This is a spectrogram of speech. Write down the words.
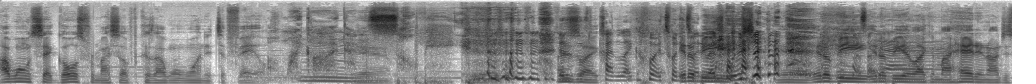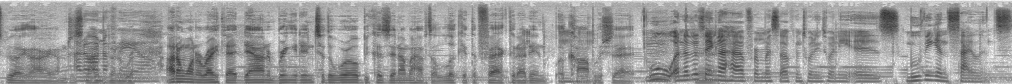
I won't set goals for myself because I won't want it to fail. Oh my god, that is Yeah. so me. I This just like kind of like my it'll 2020 be resolution. yeah it'll be it'll be like in my head and I'll just be like all right I'm just not gonna. fail. I don't want to write that down and bring it into the world because then I'm gonna have to look at the fact that I didn't Mhm. accomplish that. Ooh, another thing I have for myself in 2020 is moving in silence.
